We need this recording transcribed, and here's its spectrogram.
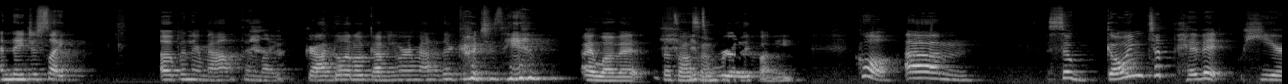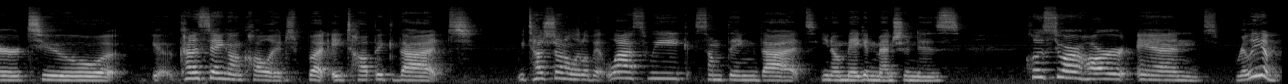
And they just like open their mouth and like grab the little gummy worm out of their coach's hand. I love it. That's awesome. It's really funny. Cool. Um so going to pivot here to kind of staying on college, but a topic that we touched on a little bit last week, something that, you know, Megan mentioned is close to our heart and really a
